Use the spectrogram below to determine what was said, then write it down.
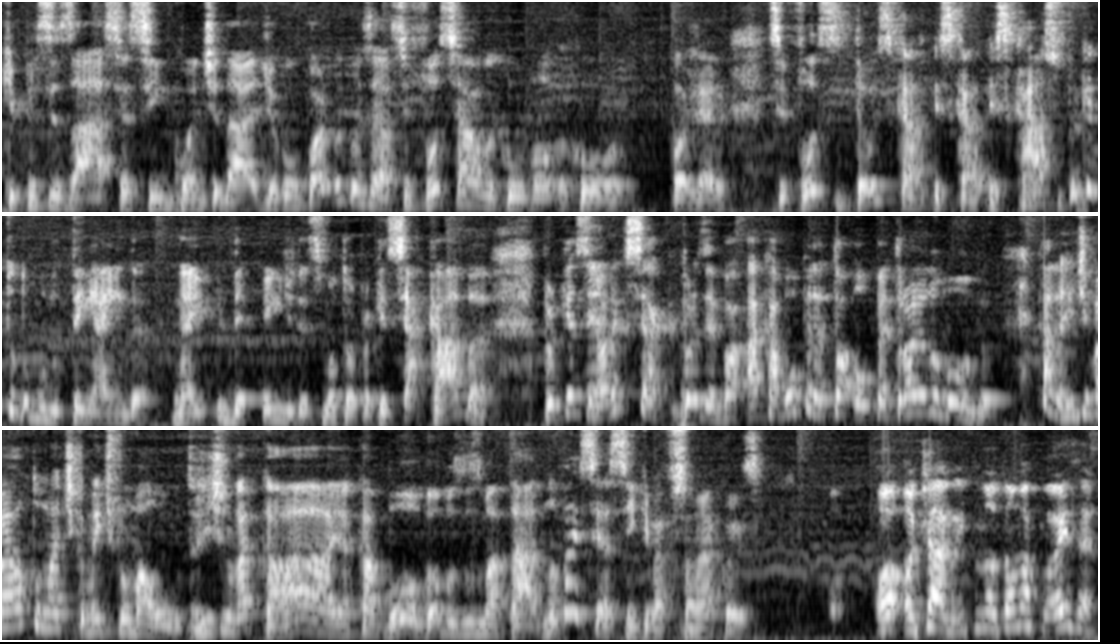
que precisasse assim em quantidade. Eu concordo com você. Se fosse algo com, com Rogério, se fosse tão esca esca escasso, por que todo mundo tem ainda, né? E depende desse motor? Porque se acaba, porque assim, a hora que você, por exemplo, acabou o, o petróleo no mundo, cara, a gente vai automaticamente para uma outra. A gente não vai ficar, ai, acabou, vamos nos matar. Não vai ser assim que vai funcionar a coisa. Ô, ô Thiago, e tu notou uma coisa?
